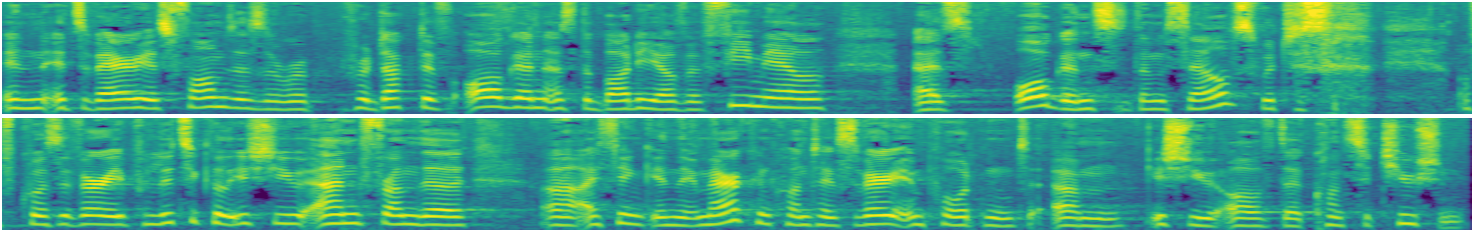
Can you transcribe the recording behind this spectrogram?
in its various forms as a reproductive organ, as the body of a female, as organs themselves, which is of course, a very political issue, and from the, uh, I think, in the American context, very important um, issue of the Constitution.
